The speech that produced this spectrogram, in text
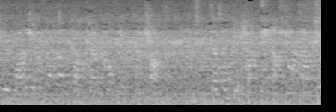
住玩洋中心球場確認比賽，就算決賽嘅難度就高。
